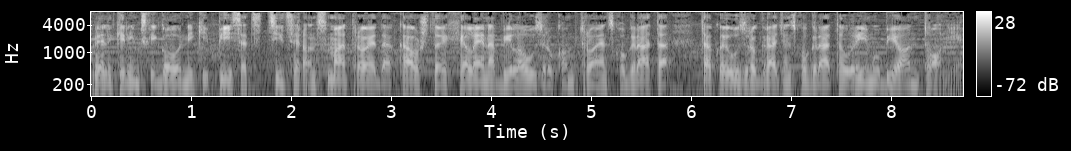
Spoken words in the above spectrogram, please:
Veliki rimski govornik i pisac Ciceron smatrao je da kao što je Helena bila uzrokom Trojanskog rata, tako je uzrok građanskog rata u Rimu bio Antonije.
